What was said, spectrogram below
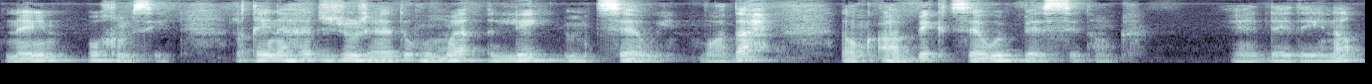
اثنين وخمسين. لقينا هاد الجوج هادو هما اللي متساويين واضح؟ donc AB كتساوي BC donc لدينا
